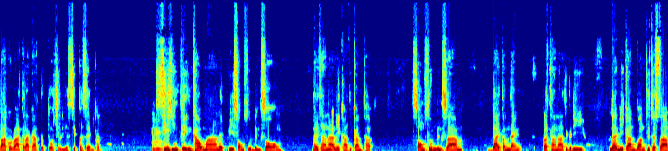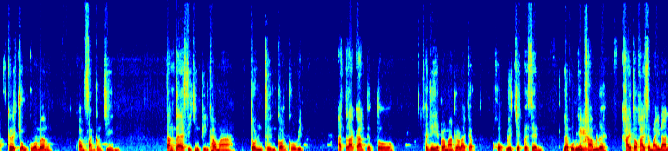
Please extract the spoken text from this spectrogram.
ปรากฏว่าอัตราการเติบโตเฉลี่ย 10%ครับ สีจิ้งผิงเข้ามาในปี 2012 ในฐานะเลขาธิการพรรค 2013 ได้ตำแหน่งประธานาธิบดี และมีการวางยุทธศาสตร์ก็เลยจงกัวเมืองความฝันของจีน ตั้งแต่สีจิ้งผิงเข้ามาจนถึงก่อนโควิด อัตราการเติบโตเฉลี่ยประมาณเท่าไหร่ครับ 6หรือ7เปอร์เซ็นแล้วผมยังอืมขำเลย ใครต่อใครสมัยนั้น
